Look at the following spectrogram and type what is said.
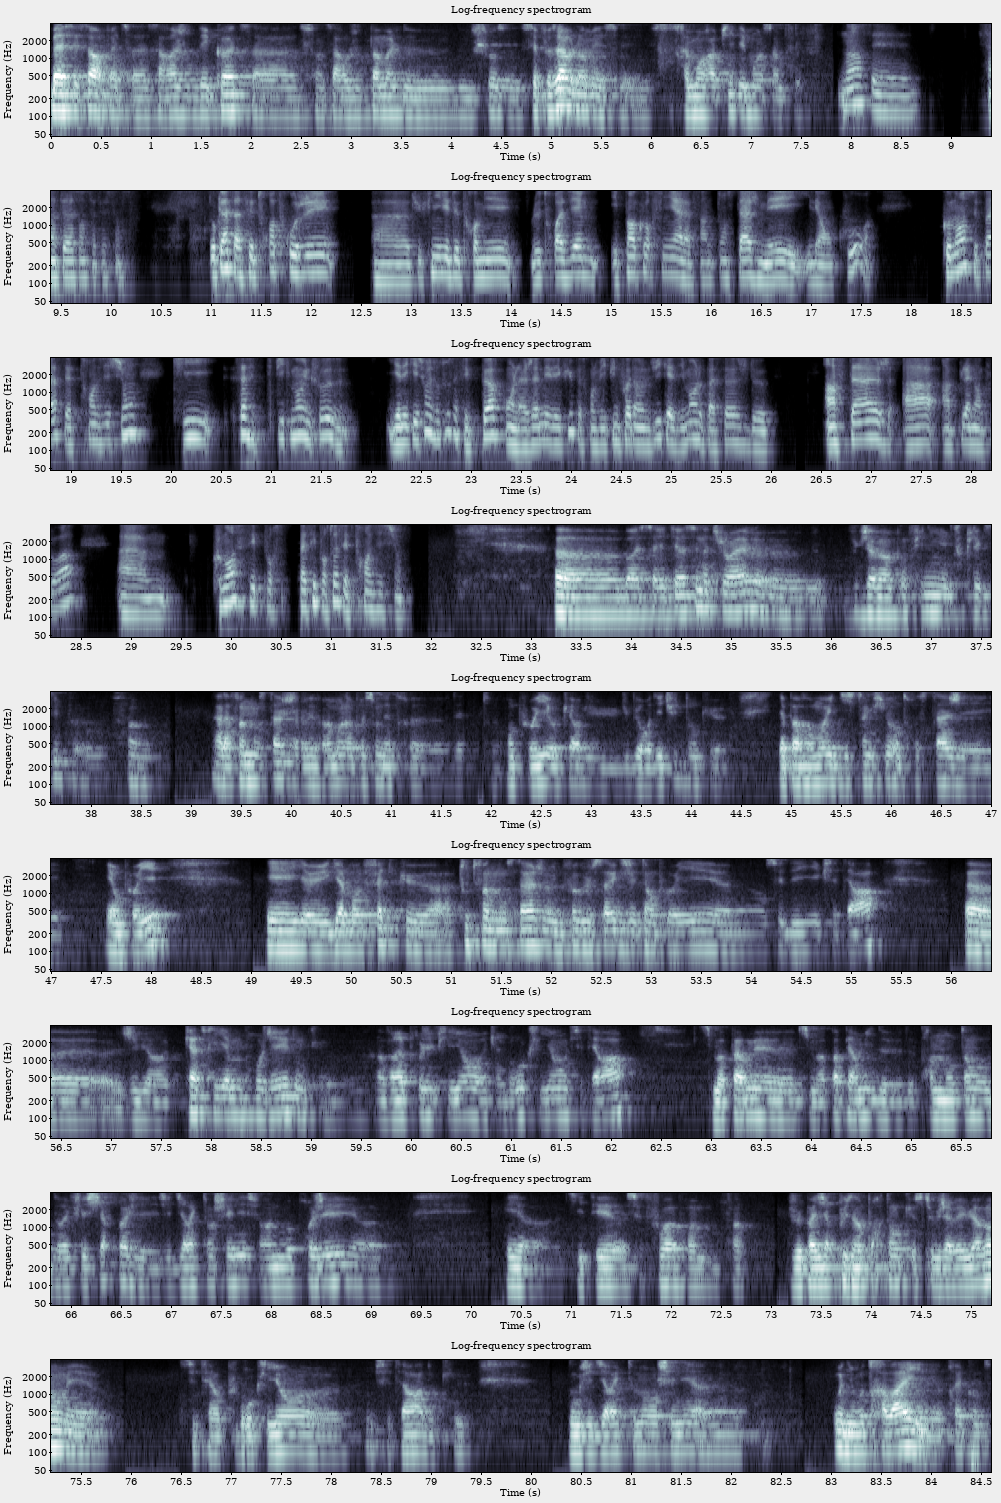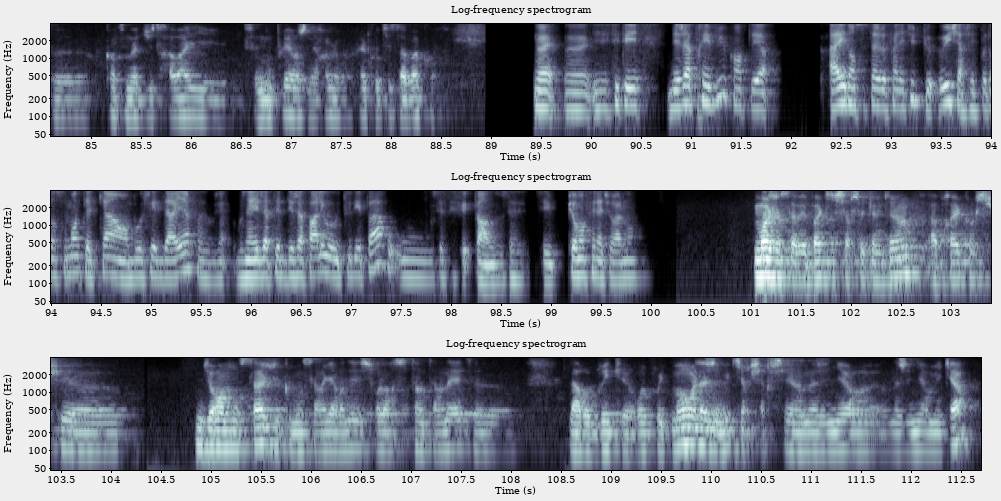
Ben, c'est ça en fait, ça, rajoute des codes, ça, ça rajoute pas mal de, choses. C'est faisable, hein, mais ce serait moins rapide et moins simple. Non, c'est, c'est intéressant, ça fait sens. Donc là, tu as ces trois projets euh, tu finis les deux premiers, le troisième n'est pas encore fini à la fin de ton stage, mais il est en cours. Comment se passe cette transition ça c'est typiquement une chose, il y a des questions et surtout ça fait peur qu'on ne l'a jamais vécu parce qu'on le vit qu'une fois dans notre vie quasiment, le passage de un stage à un plein emploi. Euh, comment ça s'est passé pour toi cette transition? Bah, Ça a été assez naturel, vu que j'avais un bon feeling avec toute l'équipe. À la fin de mon stage, j'avais vraiment l'impression d'être employé au cœur du, bureau d'études, donc il n'y a pas vraiment une distinction entre stage et, employé. Et il y a eu également le fait qu'à toute fin de mon stage, une fois que je savais que j'étais employé euh, en CDI, etc., euh, j'ai eu un quatrième projet, donc euh, un vrai projet client avec un gros client, etc., qui m'a permis, qui m'a pas permis de, prendre mon temps ou de réfléchir. Quoi. J'ai, direct enchaîné sur un nouveau projet et qui était cette fois vraiment, enfin, je veux pas dire plus important que ce que j'avais eu avant, mais c'était un plus gros client etc. Donc, euh, donc j'ai directement enchaîné euh, au niveau de travail. Et après, quand, euh, quand on a du travail et que ça nous plaît, en général, à côté, ça va. Quoi. Ouais, c'était déjà prévu quand tu es allé dans ce stage de fin d'études que eux ils cherchaient potentiellement quelqu'un à embaucher derrière. vous en avez déjà peut-être déjà parlé au tout départ ou ça s'est fait, enfin, c'est purement fait naturellement? Moi, je savais pas qu'ils cherchaient quelqu'un. Après, quand je suis durant mon stage, j'ai commencé à regarder sur leur site internet la rubrique recrutement. Là, j'ai vu qu'ils recherchaient un ingénieur, un ingénieur méca.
